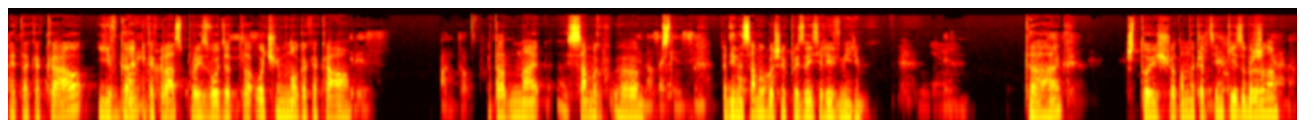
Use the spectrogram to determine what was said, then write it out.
Это какао, и в Гане как раз производят очень много какао. Это одна из самых, э, один из самых больших производителей в мире. Так, что еще там на картинке изображено?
